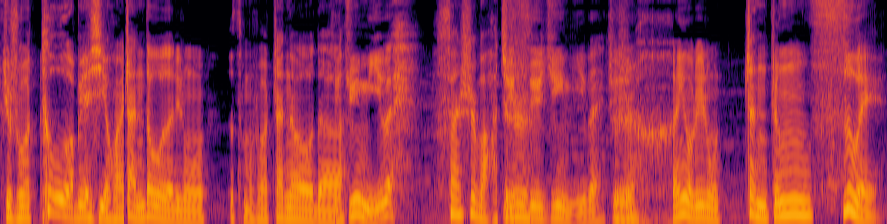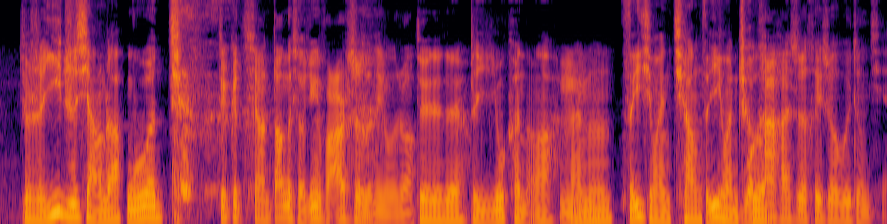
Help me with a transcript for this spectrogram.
就说特别喜欢战斗的这种怎么说战斗的，军迷呗，算是吧，就是类似于军迷呗，就是很有这种战争思维，就是一直想着我，这个像当个小军阀似的那种是吧？对对对，是有可能啊，嗯反正贼喜欢枪，贼喜欢车，我看还是黑社会挣钱，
